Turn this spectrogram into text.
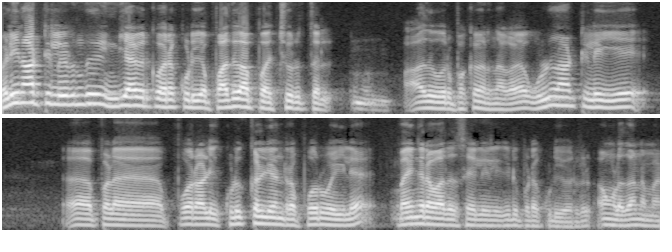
வெளிநாட்டிலிருந்து இந்தியாவிற்கு வரக்கூடிய பாதுகாப்பு அச்சுறுத்தல். அது ஒரு பக்கம் இருந்தாங்க. உள்நாட்டிலேயே பல போராளி குழுக்கள் என்ற போர்வையில் பயங்கரவாத செயலில் ஈடுபடக்கூடியவர்கள். அவங்கள தான் நம்ம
